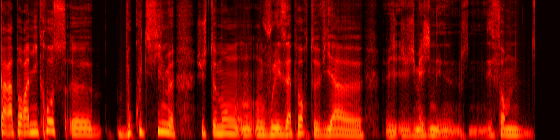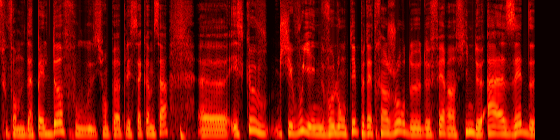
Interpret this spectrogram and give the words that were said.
par rapport à Micros. euh, beaucoup de films, justement, on, vous les apporte via, j'imagine, sous forme d'appel d'offres, ou si on peut appeler ça comme ça. Est-ce que chez vous, il y a une volonté, peut-être un jour, de, de faire un film de A à Z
